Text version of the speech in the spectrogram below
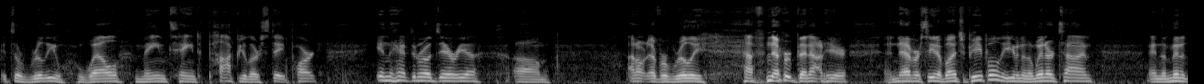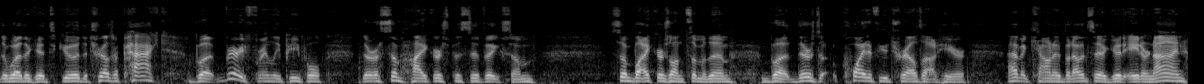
It's a really well-maintained, popular state park in the Hampton Roads area. Um, I don't ever really, have never been out here and never seen a bunch of people, even in the wintertime. And the minute the weather gets good, the trails are packed, but very friendly people. There are some hiker specific, some some bikers on some of them, but there's quite a few trails out here. I haven't counted, but I would say a good eight or nine.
